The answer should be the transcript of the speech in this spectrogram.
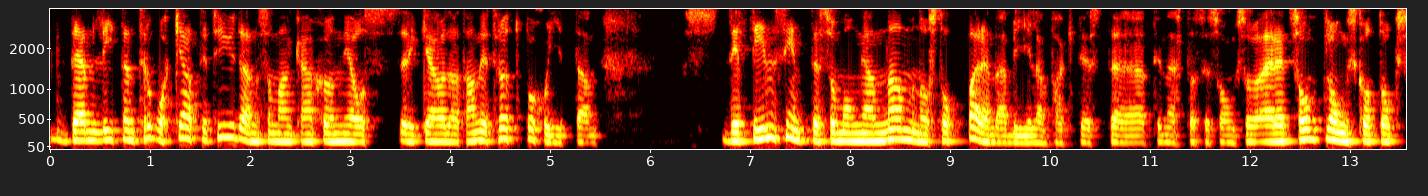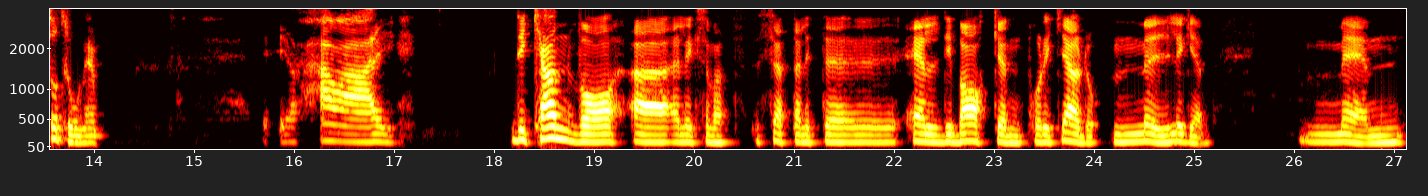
den liten tråkiga attityden som man kan skönja hos Ricciardo, att han är trött på skiten. Det finns inte så många namn att stoppa den där bilen faktiskt eh, till nästa säsong. Så är det ett sånt långskott också tror ni? Ja, det kan vara eh, liksom att sätta lite eh, eld i baken på Ricciardo, möjligen. Men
